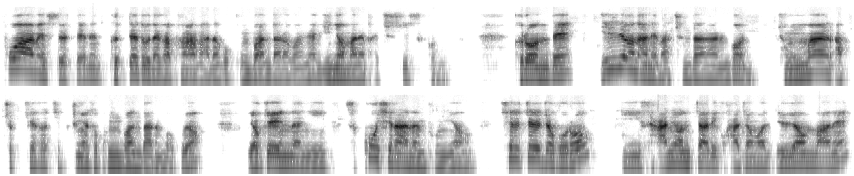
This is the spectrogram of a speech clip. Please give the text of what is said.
포함했을 때는 그때도 내가 방학 안 하고 공부한다라고 하면 2년 만에 맞출 수 있을 겁니다. 그런데 1년 안에 맞춘다는 건 정말 압축해서 집중해서 공부한다는 거고요. 여기에 있는 이 스콧이라는 분이요. 실질적으로 이 4년짜리 과정을 1년 만에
